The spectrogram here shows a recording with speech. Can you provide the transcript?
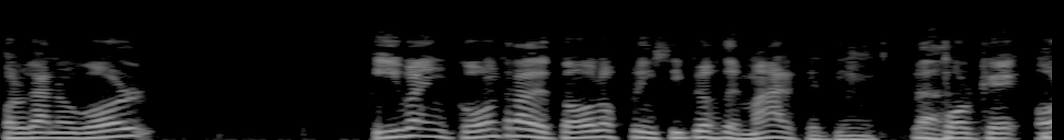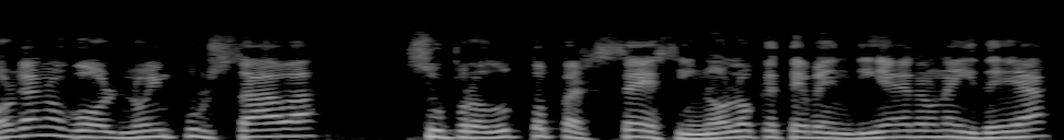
órgano Gold iba en contra de todos los principios de marketing, Claro. porque órgano Gold no impulsaba su producto per se, sino lo que te vendía era una idea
